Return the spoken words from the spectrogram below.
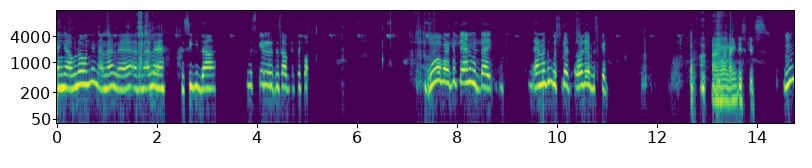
அங்கே அவ்வளோ ஒன்றும் நல்லா இல்லை. அதனால பசிக்குதா பிஸ்கெட் எடுத்து சாப்பிட்டுட்டு இருக்கோம். ஓ எனக்கு தேன் மிட்டாய். எனக்கு பிஸ்கட் ஓடியோ பிஸ்கட். நாங்களாம் நைன்டிஸ் கிட்ஸ் ம்.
